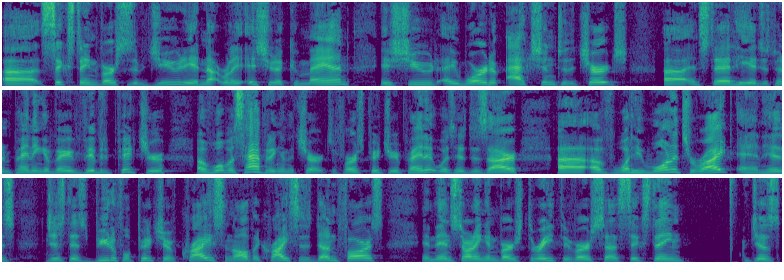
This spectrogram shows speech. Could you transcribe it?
uh, 16 verses of Jude, he had not really issued a command, issued a word of action to the church. Uh, instead, he had just been painting a very vivid picture of what was happening in the church. The first picture he painted was his desire uh, of what he wanted to write and his just this beautiful picture of Christ and all that Christ has done for us. And then, starting in verse 3 through verse uh, 16, just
